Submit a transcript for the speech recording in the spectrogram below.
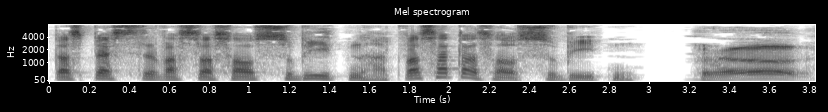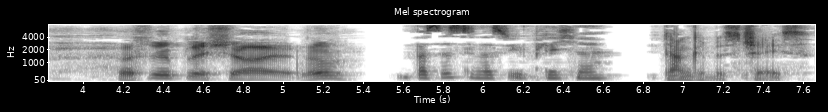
Das Beste, was das Haus zu bieten hat. Was hat das Haus zu bieten? Ja, das Übliche halt, ne? Was ist denn das Übliche? Danke, Miss Chase.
